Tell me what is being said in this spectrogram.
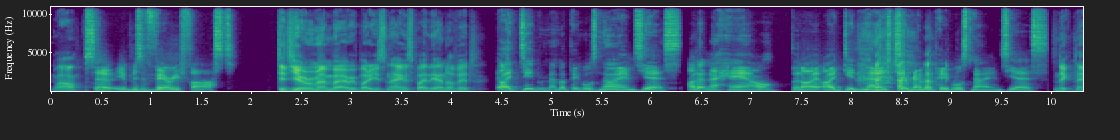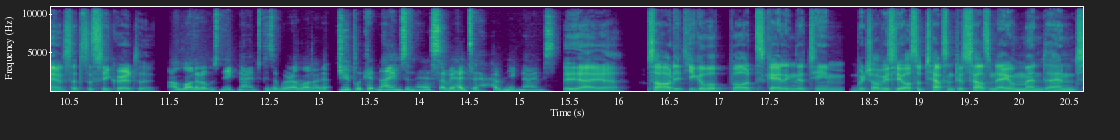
Wow. So it was very fast. Did you remember everybody's names by the end of it? I did remember people's names, yes. I don't know how, but I, I did manage to remember people's names, yes. Nicknames, that's the secret. A lot of it was nicknames because there were a lot of duplicate names in there. So we had to have nicknames. Yeah, yeah. So, how did you go about scaling the team, which obviously also taps into sales enablement and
